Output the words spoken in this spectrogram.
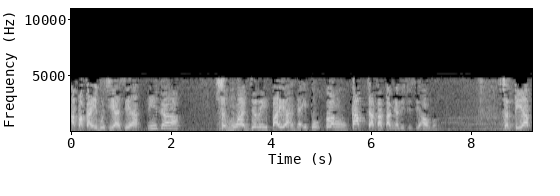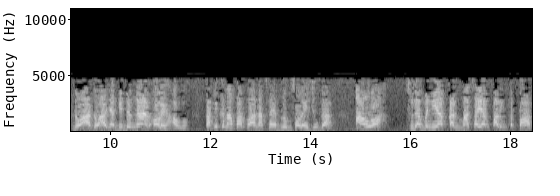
Apakah ibu sia-sia? Tidak. Semua jerih payahnya itu lengkap catatannya di sisi Allah. Setiap doa-doanya didengar oleh Allah. Tapi kenapa kok anak saya belum soleh juga? Allah sudah menyiapkan masa yang paling tepat.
